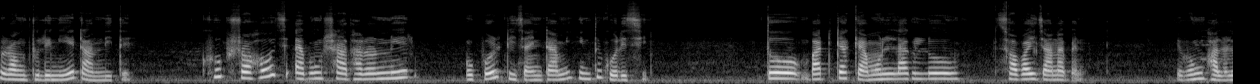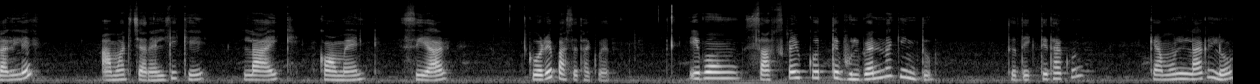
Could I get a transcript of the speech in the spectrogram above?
রং তুলি নিয়ে টান দিতে। খুব সহজ এবং সাধারণের ওপর ডিজাইনটা আমি কিন্তু করেছি। তো বাটিটা কেমন লাগল সবাই জানাবেন। এবং ভালো লাগলে আমার চ্যানেলটিকে লাইক, কমেন্ট, শেয়ার করে পাশে থাকবেন। এবং সাবস্ক্রাইব করতে ভুলবেন না কিন্তু। তো দেখতে থাকুন, কেমন লাগল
